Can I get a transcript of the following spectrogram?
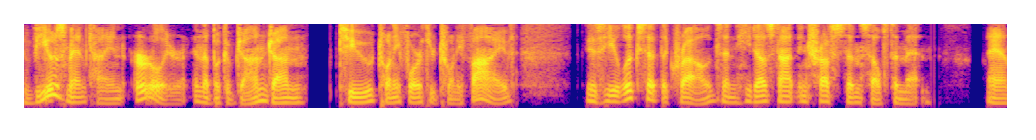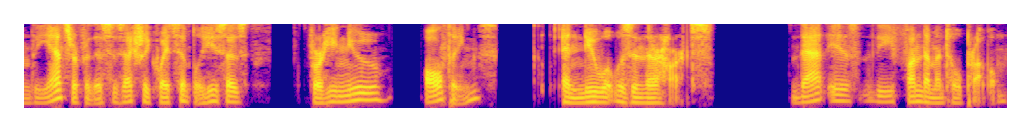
views mankind earlier in the book of John, John 2 24 through 25, is he looks at the crowds and he does not entrust himself to men. And the answer for this is actually quite simple. He says, For he knew all things and knew what was in their hearts. That is the fundamental problem.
